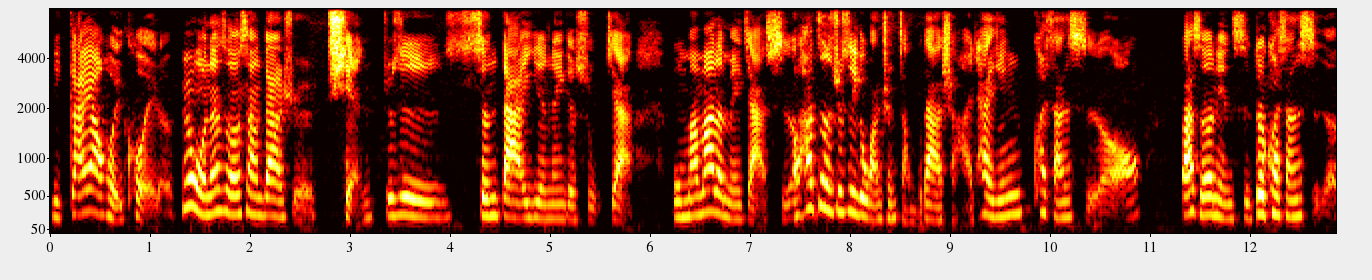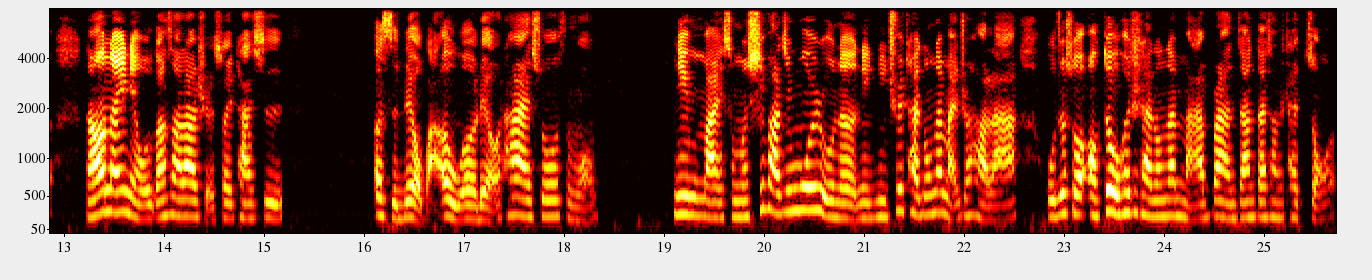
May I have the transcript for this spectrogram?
你该要回馈了。因为我那时候上大学前，就是升大一的那个暑假，我妈妈的美甲师哦，她真的就是一个完全长不大的小孩，她已经快三十了哦，八十二年次，对，快三十了。然后那一年我刚上大学，所以她是二十六吧，二五二六，她还说什么？你买什么洗发精、沐浴乳呢？你你去台中再买就好啦。我就说哦，对，我会去台中再买，不然这样带上去太重了。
